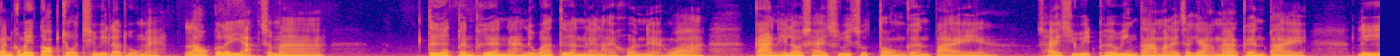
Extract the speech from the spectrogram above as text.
มันก็ไม่ตอบโจทย์ชีวิตแล้วถูกไหมเราก็เลยอยากจะมาเตือนเพื่อนๆนะหรือว่าเตือนหลาย ๆ คนเนี่ยว่าการที่เราใช้ชีวิตสุดโต่งเกินไป ใช้ชีวิตเพื่อวิ่งตามอะไรสักอย่างมากเกินไป หรือ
